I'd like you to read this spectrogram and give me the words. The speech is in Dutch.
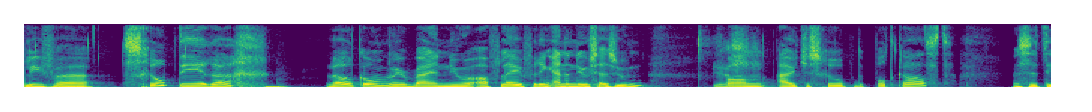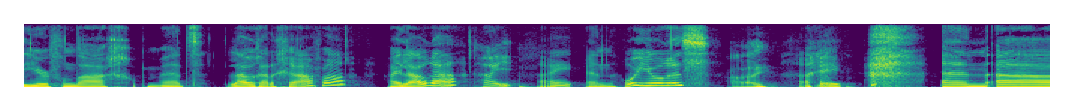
Lieve schulpdieren, welkom weer bij een nieuwe aflevering en een nieuw seizoen Yes. van Uit je Schulp, de podcast. We zitten hier vandaag met Laura de Graven. Hi Laura. Hi. Hi. En hoi Joris. Hi. Hi. En eh,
